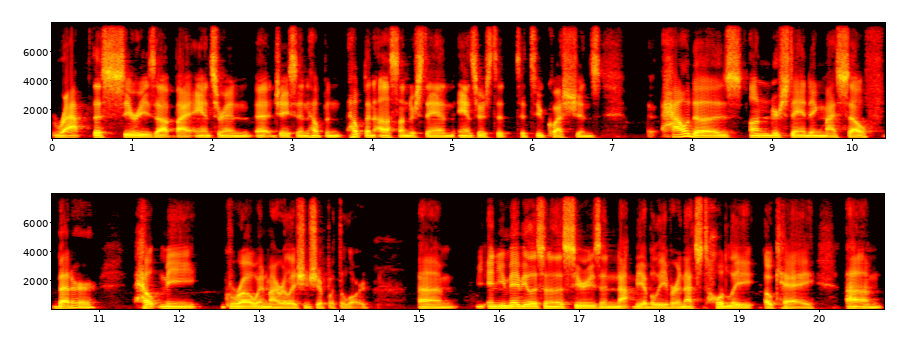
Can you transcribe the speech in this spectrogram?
wrap this series up by answering uh, Jason, helping helping us understand answers to to two questions. How does understanding myself better help me grow in my relationship with the Lord? Um, and you maybe listen to this series and not be a believer, and that's totally okay. Um,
